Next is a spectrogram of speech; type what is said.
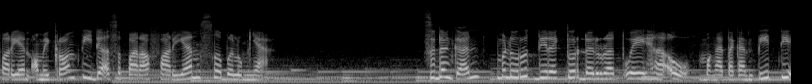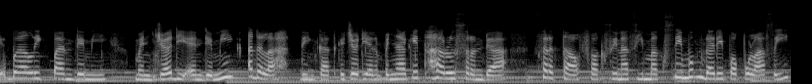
varian Omikron tidak separah varian sebelumnya. Sedangkan menurut Direktur Darurat WHO mengatakan titik balik pandemi menjadi endemi adalah tingkat kejadian penyakit harus rendah serta vaksinasi maksimum dari populasi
